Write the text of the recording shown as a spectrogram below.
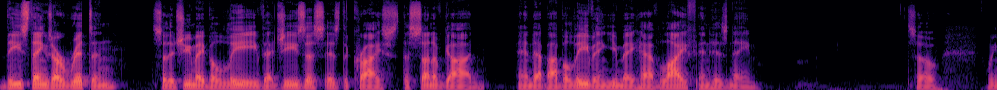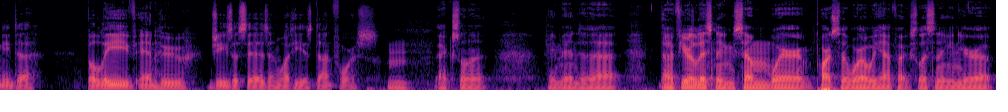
"These things are written." so that you may believe that Jesus is the Christ, the Son of God, and that by believing you may have life in his name. So we need to believe in who Jesus is and what he has done for us. Hmm. excellent. Amen to that. Uh, if you're listening somewhere, parts of the world, we have folks listening in Europe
